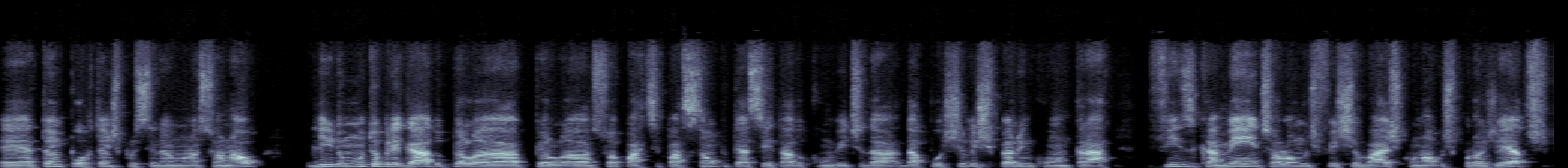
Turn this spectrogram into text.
é, tão importante para o cinema nacional. Lírio, muito obrigado pela, pela sua participação, por ter aceitado o convite da, da apostila. Espero encontrar fisicamente ao longo de festivais com novos projetos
